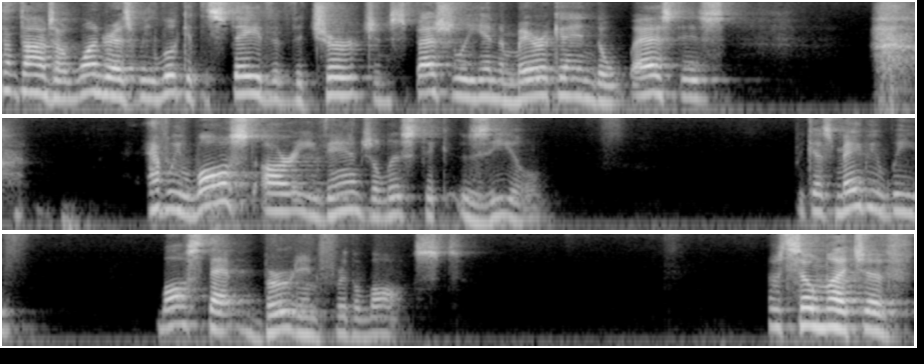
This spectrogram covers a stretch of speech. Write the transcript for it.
Sometimes I wonder as we look at the state of the church, and especially in America in the West, is have we lost our evangelistic zeal? Because maybe we've lost that burden for the lost. So much of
